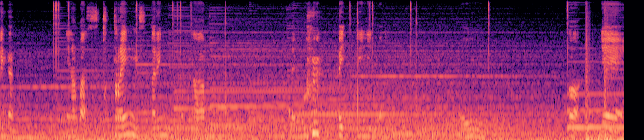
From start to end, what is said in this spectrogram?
rolling kan ini apa? String string um, ada yang mau hei ini juga oh. Oh yeah.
